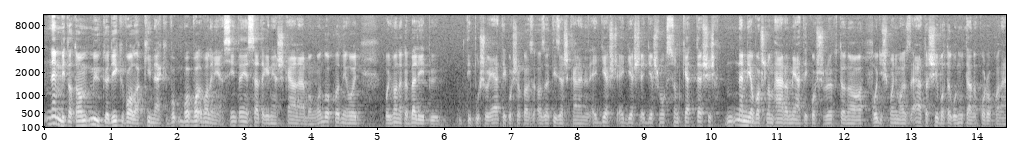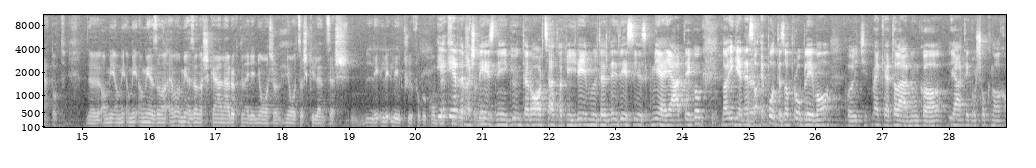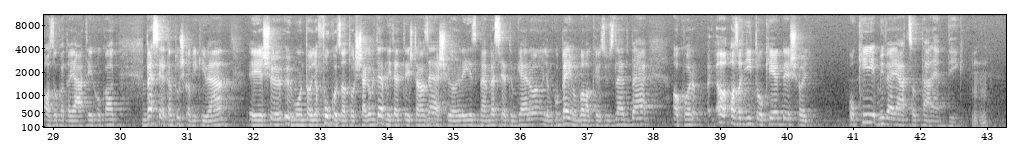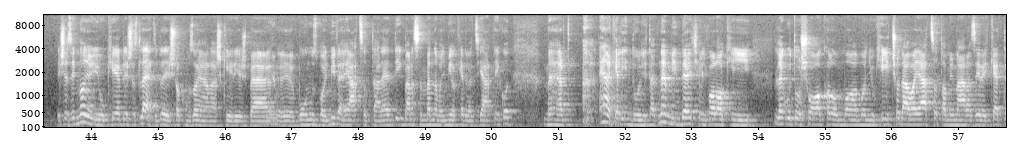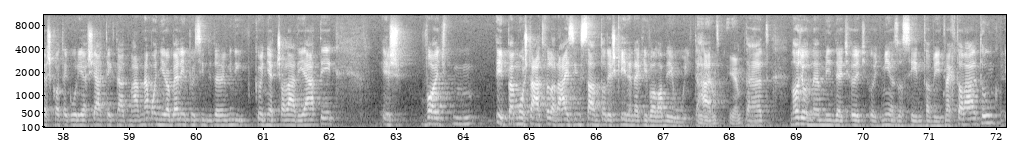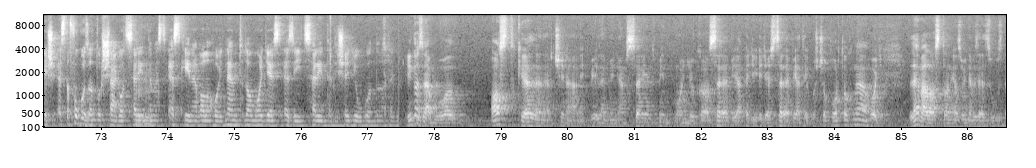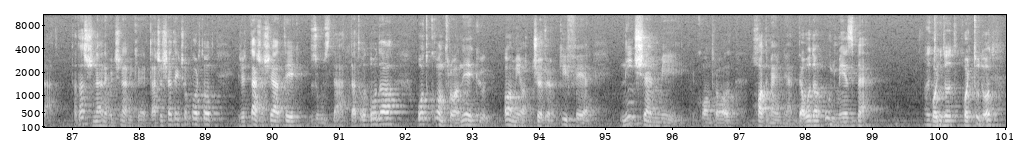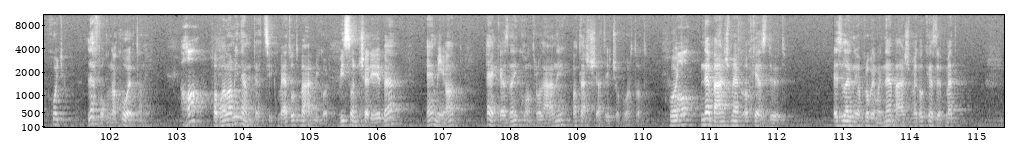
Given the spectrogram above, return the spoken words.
nem vitatom, működik valakinek valamilyen szinten. Én szeretek egy ilyen skálában gondolkodni, hogy, hogy vannak a belépő típusú játékosok, az, az a tízes skálán egyes, egyes, egyes, maximum kettes, és nem javaslom három játékosra rögtön a, hogy is mondjam, az által sivatagon után a korokon átot. Ami, ami, ami, ami, ezen a, ami ezen a skálán rögtön egy 8-as, 9-es lépcsőfokú komplexitás. Érdemes nézni Günther arcát, aki rémült rész, hogy ezek milyen játékok. Na igen, ez a, pont ez a probléma, hogy meg kell találnunk a játékosoknak azokat a játékokat. Beszéltem Tuska Mikivel, és ő, mondta, hogy a fokozatosság, amit említette, és az első részben beszéltünk erről, hogy amikor bejön valaki az üzletbe, akkor az a nyitó kérdés, hogy oké, okay, mivel játszottál eddig? Uh-huh. És ez egy nagyon jó kérdés, ezt lehet be is rakom az ajánláskérésbe, Igen. bónuszba, hogy mivel játszottál eddig, bár azt hiszem benne vagy mi a kedvenc játékod, mert el kell indulni, tehát nem mindegy, hogy valaki legutolsó alkalommal mondjuk hét csodával játszott, ami már azért egy kettes kategóriás játék, tehát már nem annyira belépő szintű, de még mindig könnyed családi játék, és vagy éppen most állt fel a Rising sun és kéne neki valami új. Tehát, igen, igen. tehát nagyon nem mindegy, hogy, hogy mi az a szint, amit megtaláltunk, és ezt a fokozatosságot szerintem uh-huh. ezt, ezt kéne valahogy, nem tudom, hogy ez, ez így szerinted is egy jó gondolat. Igazából azt kellene csinálni véleményem szerint, mint mondjuk a szerepjá, egy, egyes szerepjátékos csoportoknál, hogy leválasztani az úgynevezett zúzdát. Tehát azt csinálni, hogy csinálni kell egy társasjátékcsoportot, és egy társasjáték zúzdát. Tehát oda, ott kontroll nélkül, ami a csövön kifér, nincs semmi kontroll, hadd menjen, de oda úgy mész be, hogy, hogy tudod, hogy, tudod, hogy le fognak oltani. Aha. Ha valami nem tetszik, mert ott bármikor. Viszont cserébe emiatt elkezdeni kontrollálni a társasjátékcsoportot. Hogy ha. ne bántsd meg a kezdőt. Ez a legnagyobb probléma, hogy ne bántsd meg a kezdőt, mert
